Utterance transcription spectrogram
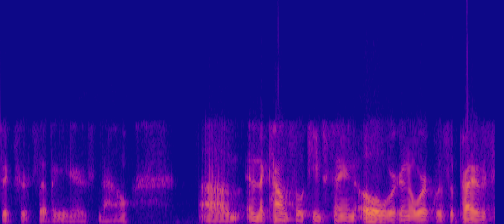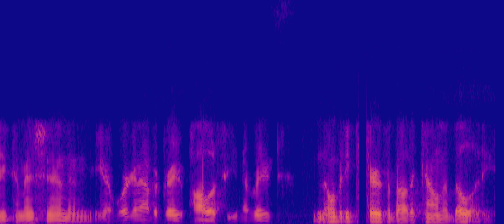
six or seven years now. Um, and the council keeps saying, "Oh, we're going to work with the privacy commission, and you know we're going to have a great policy." And everybody, nobody cares about accountability.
